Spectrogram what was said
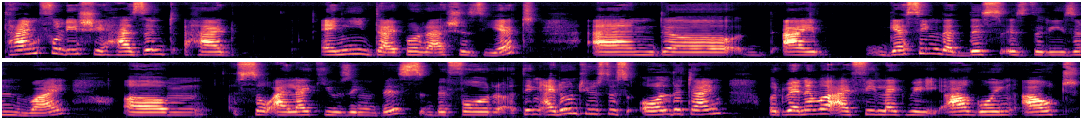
thankfully she hasn't had any diaper rashes yet. And uh, i guessing that this is the reason why. Um, so I like using this before thing I don't use this all the time but whenever I feel like we are going out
